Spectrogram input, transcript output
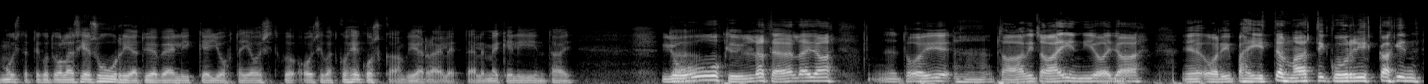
muistatteko tuollaisia suuria työväenliikkeen johtajia olisivatko, olisivatko he koskaan vierailleet täällä Mekeliin tai Joo, kyllä täällä ja toi Taavi Tainio ja olipa itse Matti Kurikkakin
